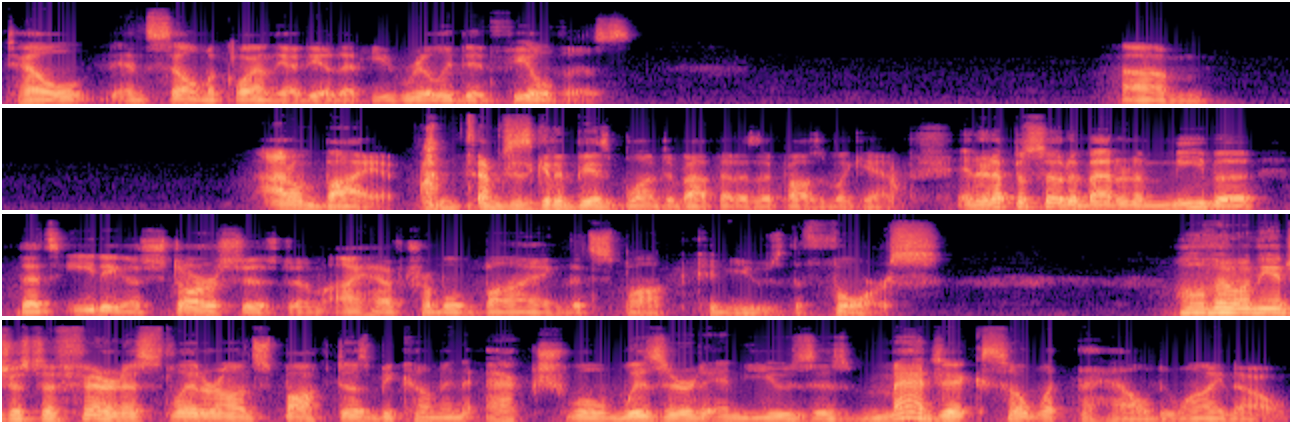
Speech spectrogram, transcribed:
tell and sell McCoy on the idea that he really did feel this. Um, I don't buy it. I'm, I'm just going to be as blunt about that as I possibly can. In an episode about an amoeba that's eating a star system, I have trouble buying that Spock can use the Force. Although, in the interest of fairness, later on Spock does become an actual wizard and uses magic, so what the hell do I know?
